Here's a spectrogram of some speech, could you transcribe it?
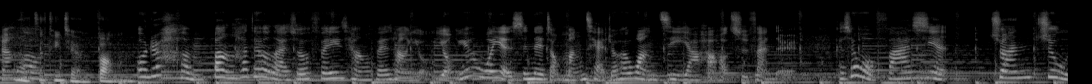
然后这听起来很棒，我觉得很棒，它对我来说非常非常有用，因为我也是那种忙起来就会忘记要好好吃饭的人。可是我发现，专注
